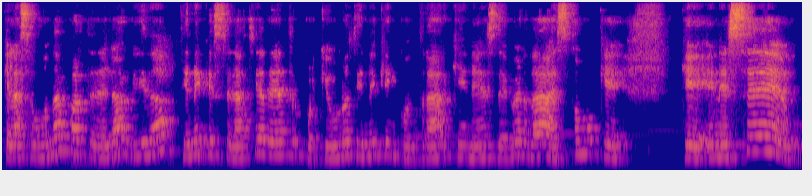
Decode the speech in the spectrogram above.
que la segunda parte de la vida tiene que ser hacia adentro porque uno tiene que encontrar quién es de verdad. Es como que, que en ese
